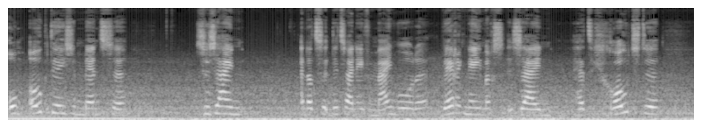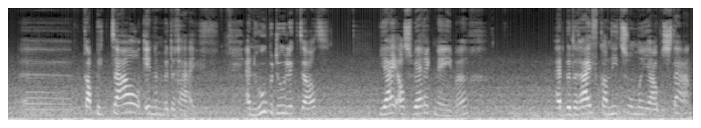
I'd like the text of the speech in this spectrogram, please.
Om ook deze mensen, ze zijn, en dat, dit zijn even mijn woorden, werknemers zijn het grootste uh, kapitaal in een bedrijf. En hoe bedoel ik dat? Jij als werknemer, het bedrijf kan niet zonder jou bestaan.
